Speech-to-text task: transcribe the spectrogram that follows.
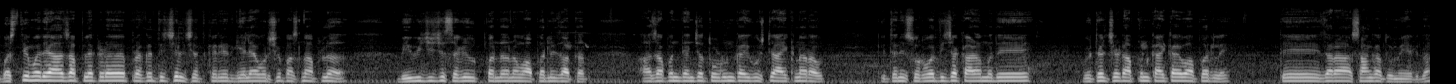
बस्तीमध्ये आज आपल्याकडं प्रगतिशील शेतकरी आहेत. गेल्या वर्षीपासून आपलं बी व्ही जीची सगळी उत्पादनं वापरली जातात. आज आपण त्यांच्या तोडून काही गोष्टी ऐकणार आहोत की त्यांनी सुरुवातीच्या काळामध्ये विठ्ठलशेट आपण काय काय वापरले ते जरा सांगा तुम्ही एकदा.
